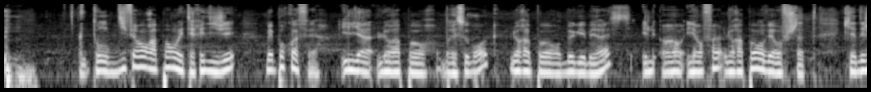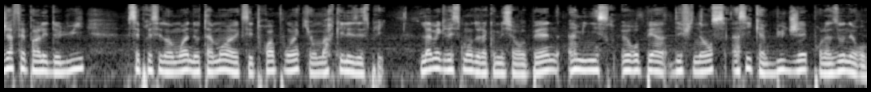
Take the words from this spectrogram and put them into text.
Donc différents rapports ont été rédigés, mais pourquoi faire? Il y a le rapport Bressobrock, le rapport Böge-Berès et, et enfin le rapport Verhofstadt, qui a déjà fait parler de lui ces précédents mois, notamment avec ces trois points qui ont marqué les esprits. L'amaigrissement de la Commission européenne, un ministre européen des Finances ainsi qu'un budget pour la zone euro.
